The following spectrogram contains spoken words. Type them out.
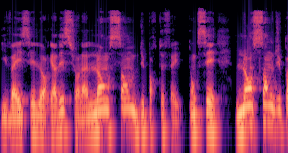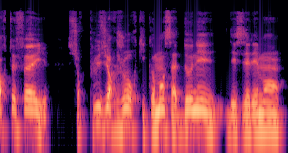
Il va essayer de le regarder sur l'ensemble du portefeuille. Donc c'est l'ensemble du portefeuille sur plusieurs jours qui commence à donner des éléments,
